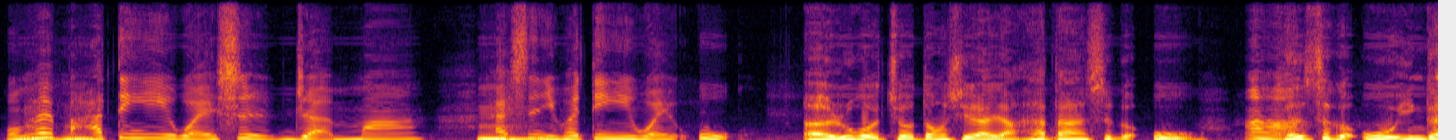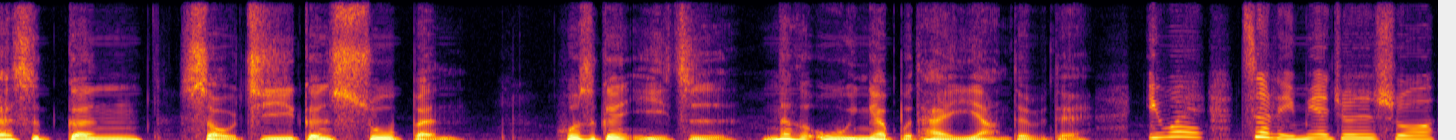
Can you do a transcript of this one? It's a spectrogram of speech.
我们会把它定义为是人吗？还是你会定义为物？呃，如果就东西来讲，它当然是个物，嗯，可是这个物应该是跟手机、跟书本，或是跟椅子那个物应该不太一样，对不对？因为这里面就是说，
